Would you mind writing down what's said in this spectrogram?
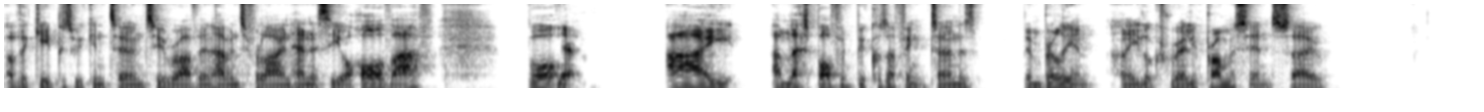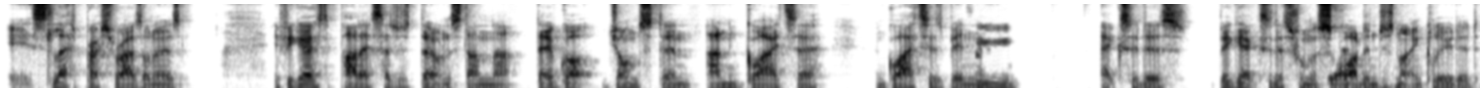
of the keepers we can turn to rather than having to rely on Hennessy or Horvath. But yeah. I I'm less bothered because I think Turner's been brilliant and he looks really promising. So it's less pressurised on us. If he goes to Palace, I just don't understand that. They've got Johnstone and Guaita, and Guaita's been mm. exodus, big exodus from the squad yeah. and just not included.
